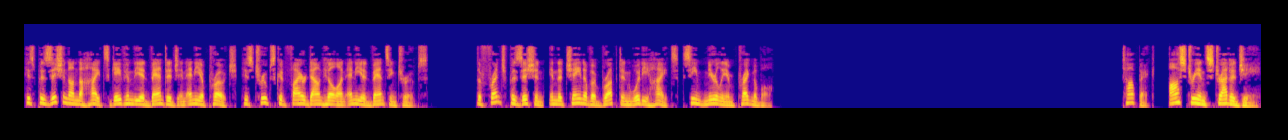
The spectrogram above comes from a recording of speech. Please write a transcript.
His position on the heights gave him the advantage in any approach, his troops could fire downhill on any advancing troops. The French position, in the chain of abrupt and woody heights, seemed nearly impregnable. Austrian strategy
